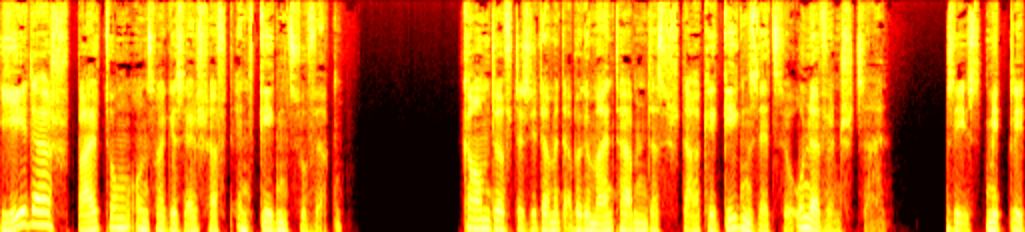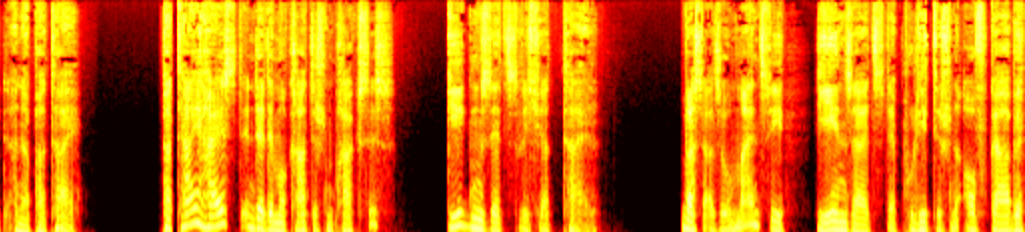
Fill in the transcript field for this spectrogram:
jeder Spaltung unserer Gesellschaft entgegenzuwirken. Kaum dürfte sie damit aber gemeint haben, dass starke Gegensätze unerwünscht seien. Sie ist Mitglied einer Partei. Partei heißt in der demokratischen Praxis gegensätzlicher Teil. Was also meint sie jenseits der politischen Aufgabe,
